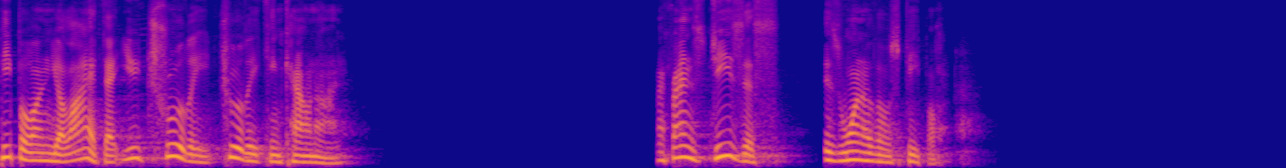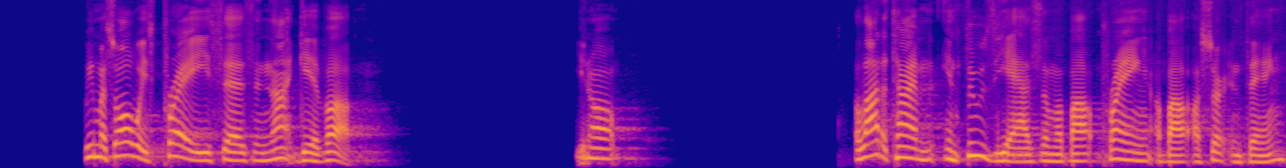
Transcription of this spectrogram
people in your life that you truly, truly can count on. My friends, Jesus is one of those people. We must always pray, he says, and not give up. You know, a lot of time enthusiasm about praying about a certain thing,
